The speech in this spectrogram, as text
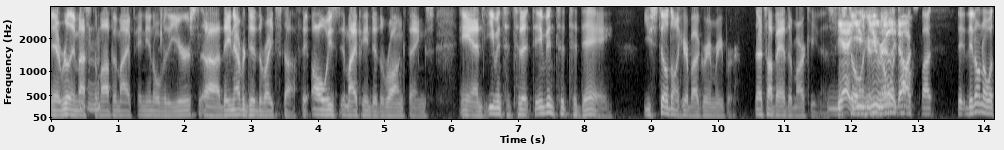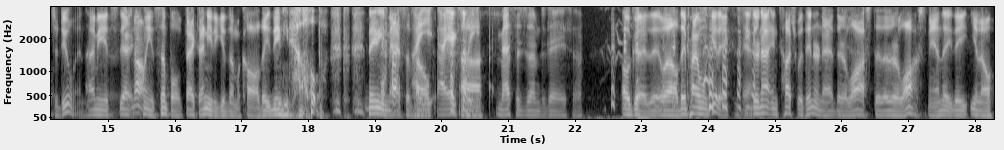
and it really messed them up, in my opinion, over the years. Uh, they never did the right stuff. They always, in my opinion, did the wrong things, and even to, to even to today, you still don't hear about Grim Reaper. That's how bad their marketing is. Yeah, still you- don't hear, you no really don't. talks about they, they don't know what they're doing. I mean, it's that No. plain and simple. In fact, I need to give them a call. They they need help. they need massive help. I I actually Uh, messaged them today, so oh, good. Well, they probably won't get it. See, Yeah. they're not in touch with internet. They're lost. They're, lost, man. They they you know.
